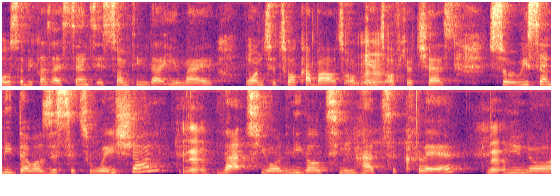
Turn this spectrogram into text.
also because I sense it's something that you might want to talk about or get Yeah. off your chest. So recently there was this situation Yeah. that your legal team had to clear. Yeah. You know,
